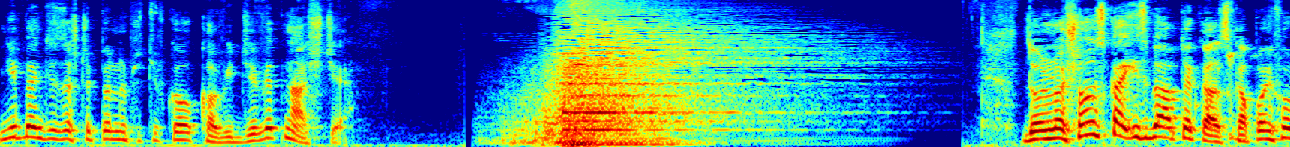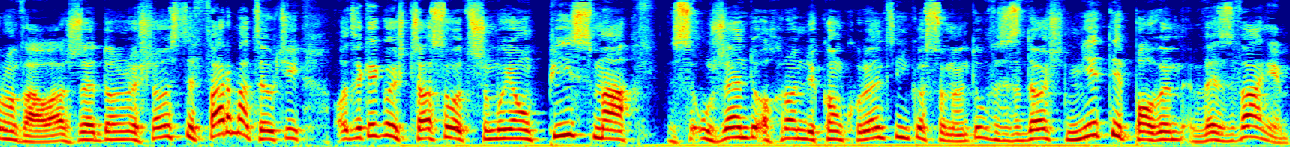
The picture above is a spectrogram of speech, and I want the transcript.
nie będzie zaszczepiony przeciwko COVID-19. Dolnośląska Izba Aptekarska poinformowała, że dolnośląscy farmaceuci od jakiegoś czasu otrzymują pisma z Urzędu Ochrony Konkurencji i Konsumentów z dość nietypowym wezwaniem.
